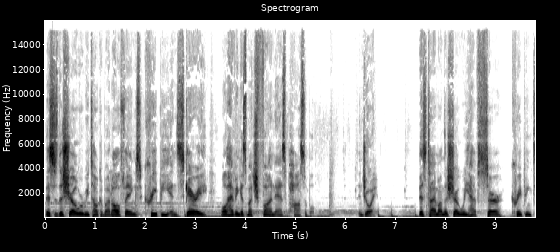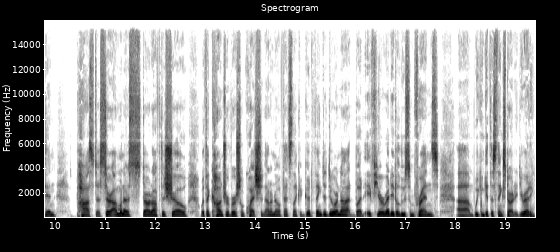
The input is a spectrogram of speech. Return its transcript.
This is the show where we talk about all things creepy and scary while having as much fun as possible. Enjoy. This time on the show, we have Sir Creepington Pasta. Sir, I'm going to start off the show with a controversial question. I don't know if that's like a good thing to do or not, but if you're ready to lose some friends, um, we can get this thing started. You ready?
